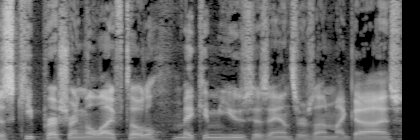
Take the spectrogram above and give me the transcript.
Just keep pressuring the life total. Make him use his answers on my guys.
